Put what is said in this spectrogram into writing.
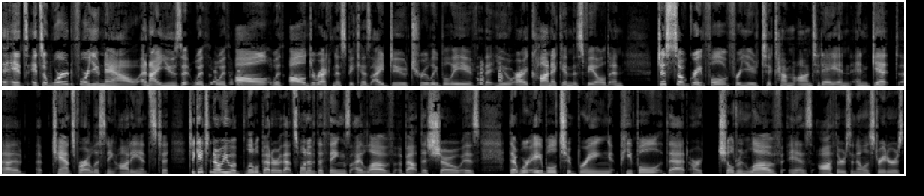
it's it's a word for you now, and I use it with yes, with all is. with all directness because I do truly believe that you are iconic in this field and just so grateful for you to come on today and, and get a, a, chance for our listening audience to, to get to know you a little better. That's one of the things I love about this show is that we're able to bring people that our children love as authors and illustrators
